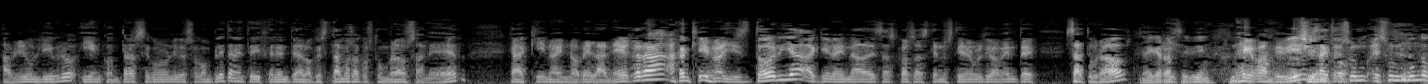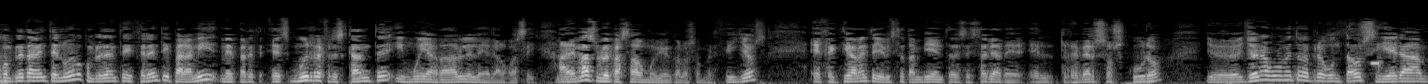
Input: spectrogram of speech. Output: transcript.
abrir un libro y encontrarse con un universo completamente diferente a lo que estamos acostumbrados a leer. Que aquí no hay novela negra, aquí no hay historia, aquí no hay nada de esas cosas que nos tienen últimamente saturados. De guerra civil. De guerra civil, exacto. Es un, es un mundo completamente nuevo, completamente diferente y para mí me parece es muy refrescante y muy agradable leer algo así. Además lo he pasado muy bien con los hombrecillos. Efectivamente, yo he visto también toda esa historia del reverso oscuro. Yo, yo en algún momento me he preguntado si era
